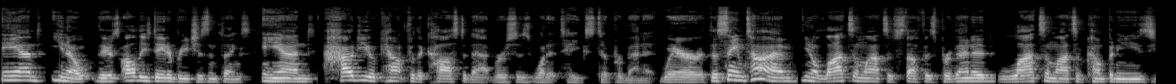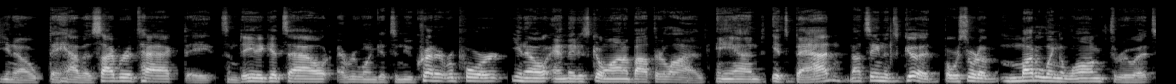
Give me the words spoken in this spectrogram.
And, you know, there's all these data breaches and things. And how do you account for the cost of that versus what it takes to prevent it? Where at the same time, you know, lots and lots of stuff is prevented. Lots and lots of companies, you know, they have a cyber attack. They, some data gets out. Everyone gets a new credit report, you know, and they just go on about their lives. And it's bad. not saying it's good, but we're sort of muddling along through it.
